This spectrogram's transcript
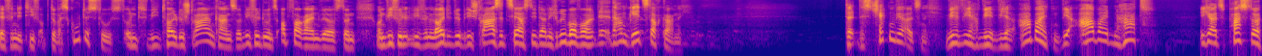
definitiv, ob du was Gutes tust und wie toll du strahlen kannst und wie viel du ins Opfer reinwirfst und, und wie, viel, wie viele Leute du über die Straße zerrst, die da nicht rüber wollen. Darum geht es doch gar nicht. Das checken wir als nicht. Wir, wir, wir, wir arbeiten. Wir arbeiten hart. Ich als Pastor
